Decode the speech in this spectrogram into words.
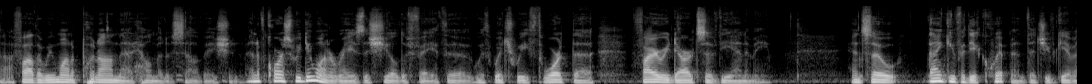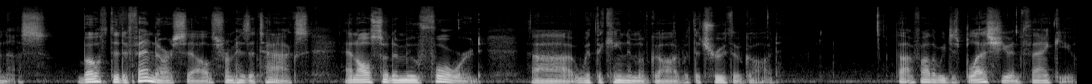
Uh, Father, we want to put on that helmet of salvation. And of course, we do want to raise the shield of faith uh, with which we thwart the fiery darts of the enemy. And so, thank you for the equipment that you've given us, both to defend ourselves from his attacks and also to move forward uh, with the kingdom of God, with the truth of God. Father, we just bless you and thank you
